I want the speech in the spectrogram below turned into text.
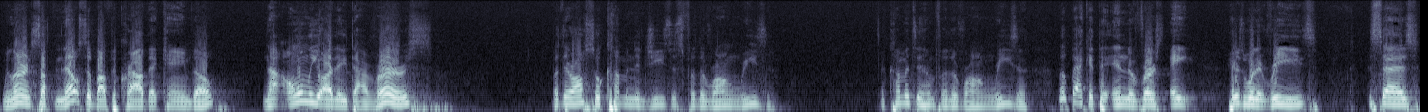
We learned something else about the crowd that came, though. Not only are they diverse, but they're also coming to Jesus for the wrong reason. They're coming to him for the wrong reason. Look back at the end of verse 8. Here's what it reads it says,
